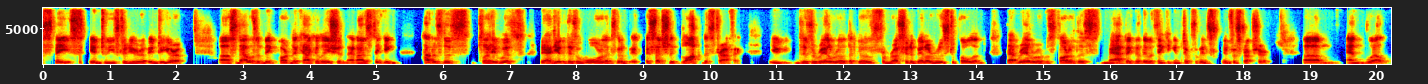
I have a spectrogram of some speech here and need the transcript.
space into Eastern Europe, into Europe. Uh, so that was a big part of the calculation. And I was thinking, how does this play with the idea that there's a war that's going to essentially block this traffic? You, there's a railroad that goes from Russia to Belarus to Poland. That railroad was part of this mapping that they were thinking in terms of in, infrastructure. Um, and well,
